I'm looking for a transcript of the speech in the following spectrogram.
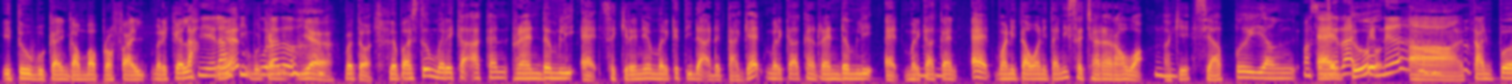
itu bukan gambar profil mereka lah. Yelah, yeah? tipu bukan, lah tu. Ya, yeah, betul. Lepas tu mereka akan randomly add. Sekiranya mereka tidak ada target, mereka akan randomly add. Mereka mm-hmm. akan add wanita-wanita ni secara rawak. Mm-hmm. Okay. Siapa yang Masuk add jerat tu kena. Uh, tanpa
